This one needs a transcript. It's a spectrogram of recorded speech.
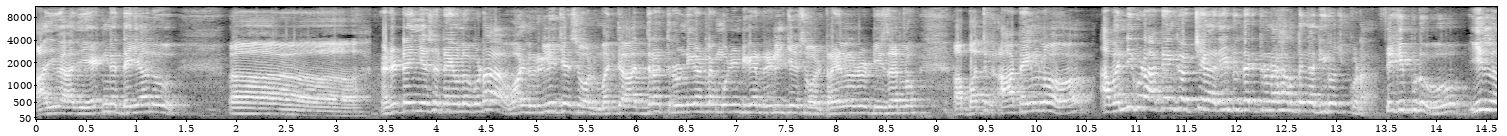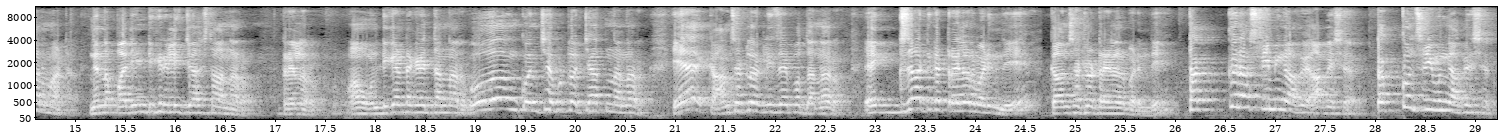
అది అది ఏకంగా దయ్యాలు ఎంటర్టైన్ చేసే టైంలో కూడా వాళ్ళు రిలీజ్ చేసేవాళ్ళు. మధ్య అర్ధరాత్రి రెండు గంటలకు మూడింటికి కానీ రిలీజ్ చేసేవాళ్ళు ట్రైలర్లు టీజర్లు ఆ బతుకు ఆ టైంలో అవన్నీ కూడా ఆ టైంకి వచ్చే అదేంటో దరిద్రం నాకు అర్థం కాదు ఈ రోజు కూడా. ఇక ఇప్పుడు వీళ్ళు అనమాట నిన్న పదింటికి రిలీజ్ చేస్తా అన్నారు ట్రైలర్ ఒంటి గంటకి అయితే అన్నారు. ఓ ఇంకొంచేపట్లో వచ్చేస్తుంది అన్నారు. ఏ కాన్సర్ట్లో రిలీజ్ అయిపోద్ది అన్నారు. ఎగ్జాక్ట్గా ట్రైలర్ పడింది కాన్సర్ట్లో ట్రైలర్ పడింది. టక్కున స్ట్రీమింగ్ ఆపే ఆపేశారు. తక్కువ స్ట్రీమింగ్ ఆపేశారు.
